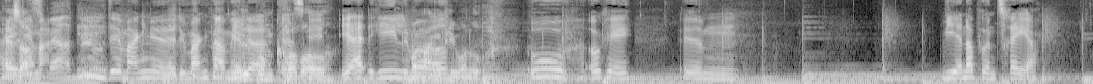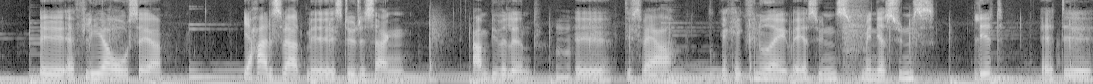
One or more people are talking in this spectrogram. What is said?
Ej, Altså- det, er ma- det er mange, øh, det er mange parametre. Albumcoveret. Ja, det hele Hvor mange meget. pebernødder? Uh, okay. Øhm, vi ender på en træer øh, af flere årsager. Jeg har det svært med støttesangen. Ambivalent. Mm. Øh, desværre. Jeg kan ikke finde ud af, hvad jeg synes, men jeg synes lidt, at øh,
